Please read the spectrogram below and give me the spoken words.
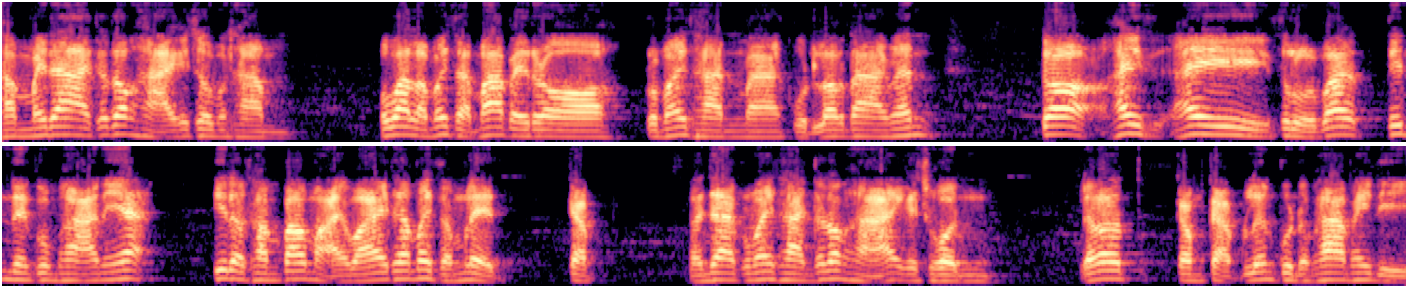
ทำไม่ได้ก็ต้องหาเอกชนมาทำเพราะว่าเราไม่สามารถไปรอกรมราชทัณฑ์มาขุดลอกได้เพราะฉะนั้นก็ให้ให้สรุปว่าสิ้นเดือนกุมภาเนี้ยที่เราทำเป้าหมายไว้ถ้าไม่สำเร็จกับสัญญากรมราชทัณฑ์ก็ต้องหาเอกชน แล้วก็กำกับเรื่องคุณภาพให้ดี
